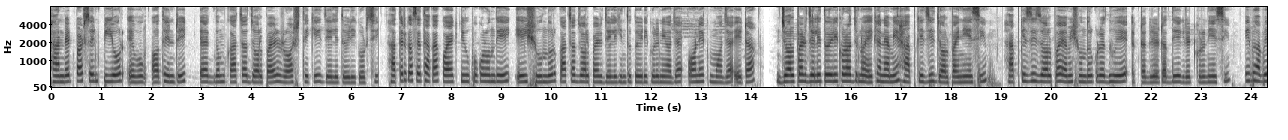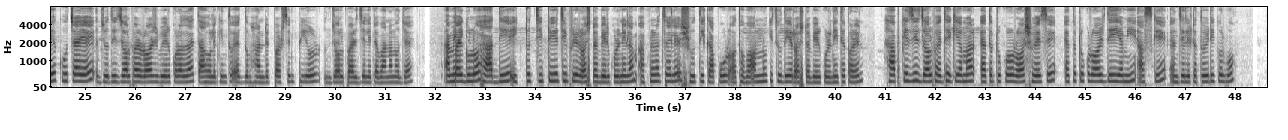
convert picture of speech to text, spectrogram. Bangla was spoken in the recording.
হান্ড্রেড পারসেন্ট পিওর এবং অথেন্টিক, একদম কাঁচা জলপাইয়ের রস থেকে জেলি তৈরি করছি। হাতের কাছে থাকা কয়েকটি উপকরণ দিয়েই এই সুন্দর কাঁচা জলপাইয়ের জেলি কিন্তু তৈরি করে নেওয়া যায়। অনেক মজা এটা। জলপাইয়ের জেলি তৈরি করার জন্য এখানে আমি হাফ কেজি জলপাই নিয়েছি। হাফ কেজি জলপাই আমি সুন্দর করে ধুয়ে একটা গ্রেটার দিয়ে গ্রেট করে নিয়েছি। এইভাবে কুচায়ে যদি জলপাইয়ের রস বের করা যায়, তাহলে কিন্তু একদম হান্ড্রেড পারসেন্ট পিওর জলপাইয়ের জেলেটা বানানো যায়। আমি এগুলো হাত দিয়ে একটু চিপড়িয়ে চিপড়িয়ে রসটা বের করে নিলাম। আপনারা চাইলে সুতি কাপড় অথবা অন্য কিছু দিয়ে রসটা বের করে নিতে পারেন। হাফ কেজি জলপাই থেকে আমার এতটুকু রস হয়েছে। এতটুকু রস দিয়েই আমি আজকে জেলেটা তৈরি করব।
